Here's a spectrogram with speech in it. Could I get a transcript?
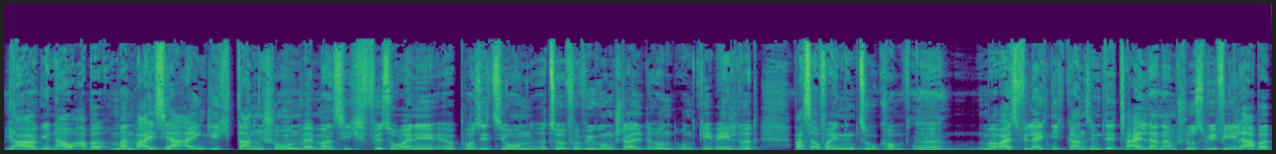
Ja, genau. Aber man weiß ja eigentlich dann schon, wenn man sich für so eine äh, Position äh, zur Verfügung stellt und, und gewählt wird, was auf einen zukommt. Mhm. Äh, man weiß vielleicht nicht ganz im Detail dann am Schluss, wie viel, aber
